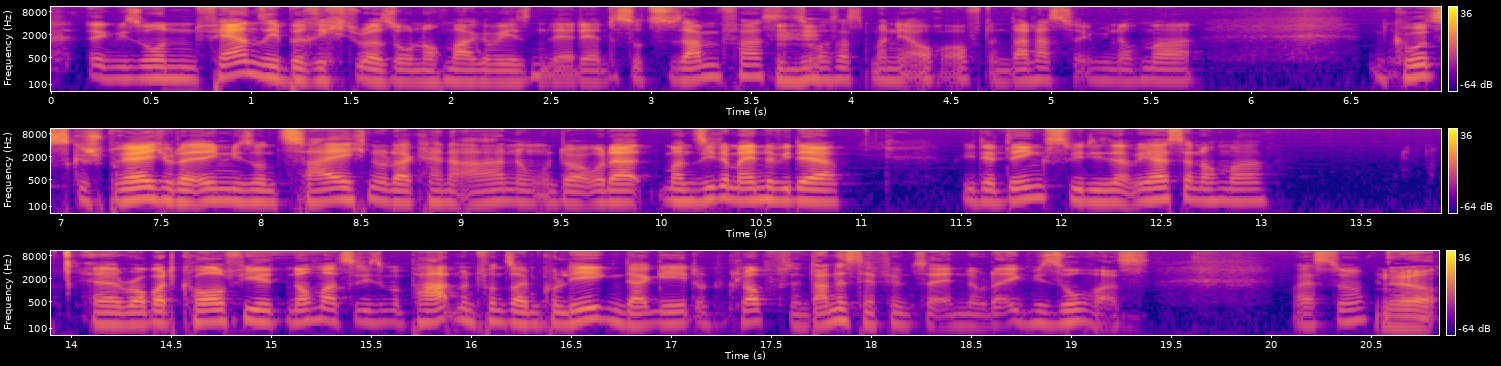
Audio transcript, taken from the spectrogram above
irgendwie so ein Fernsehbericht oder so nochmal gewesen wäre, der das so zusammenfasst. Mhm. Sowas hast man ja auch oft. Und dann hast du irgendwie nochmal ein kurzes Gespräch oder irgendwie so ein Zeichen oder keine Ahnung. Oder, oder man sieht am Ende, wie der, wie der Dings, wie dieser, wie heißt der nochmal? Äh, Robert Caulfield nochmal zu diesem Apartment von seinem Kollegen da geht und klopft und dann ist der Film zu Ende oder irgendwie sowas. Weißt du? Ja,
